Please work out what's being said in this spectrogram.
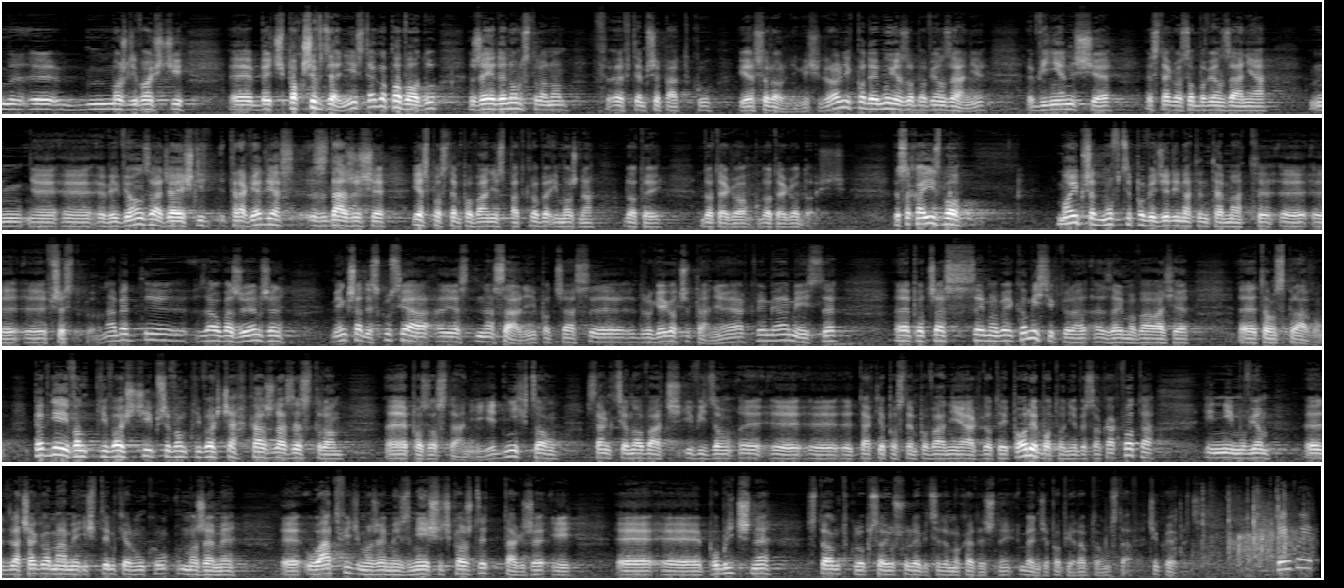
możliwości być pokrzywdzeni z tego powodu, że jedyną stroną w, w tym przypadku jest rolnik. Jeśli rolnik podejmuje zobowiązanie, winien się z tego zobowiązania mm, e, e, wywiązać, a jeśli tragedia zdarzy się, jest postępowanie spadkowe i można do, tej, do, tego, do tego dojść. Wysoka Izbo, moi przedmówcy powiedzieli na ten temat e, wszystko. Nawet zauważyłem, że większa dyskusja jest na sali podczas drugiego czytania, jak miała miejsce podczas sejmowej komisji, która zajmowała się e, tą sprawą. Pewnie wątpliwości przy wątpliwościach każda ze stron e, pozostanie. Jedni chcą sankcjonować i widzą e, e, e, takie postępowanie jak do tej pory, bo to niewysoka kwota. Inni mówią, e, dlaczego mamy iść w tym kierunku, możemy e, ułatwić, możemy zmniejszyć koszty, także i e, e, publiczne. Stąd klub Sojuszu Lewicy Demokratycznej będzie popierał tę ustawę. Dziękuję bardzo. Dziękuję.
